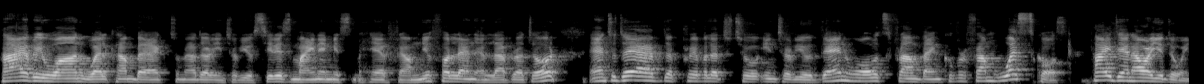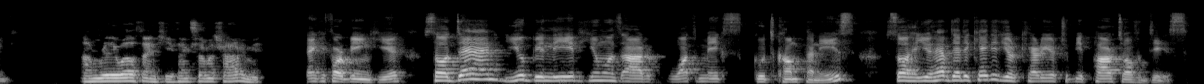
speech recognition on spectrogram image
Hi everyone, welcome back to another interview series. My name is Meher from Newfoundland and Labrador, and today I have the privilege to interview Dan Waltz from Vancouver from West Coast. Hi Dan, how are you doing? I'm really well, thank you. Thanks so much for having me. Thank you for being here. So Dan, you believe humans are what makes good companies. So you have dedicated your career to be part of this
